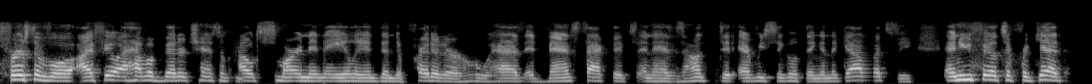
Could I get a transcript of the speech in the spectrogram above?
first of all, I feel I have a better chance of outsmarting an alien than the predator who has advanced tactics and has hunted every single thing in the galaxy. And you fail to forget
